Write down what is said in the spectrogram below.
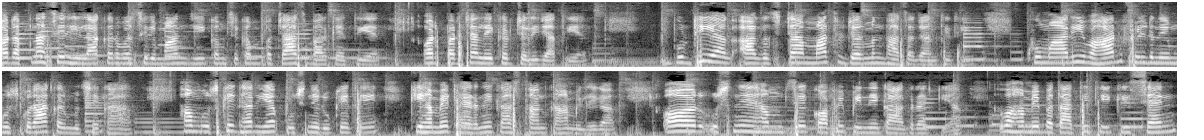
और अपना सिर हिलाकर वह श्रीमान जी कम से कम पचास बार कहती है और पर्चा लेकर चली जाती है। बुढ़ी आगस्टा मात्र जर्मन भाषा जानती थी। कुमारी वारफील्ड ने मुस्कुरा कर मुझसे कहा, हम उसके घर यह पूछने रुके थे कि हमें ठहरने का स्थान कहाँ मिलेगा, और उसने हमसे कॉफ़ी पीने का आग्रह किया। वह हमें बताती थी कि सैन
